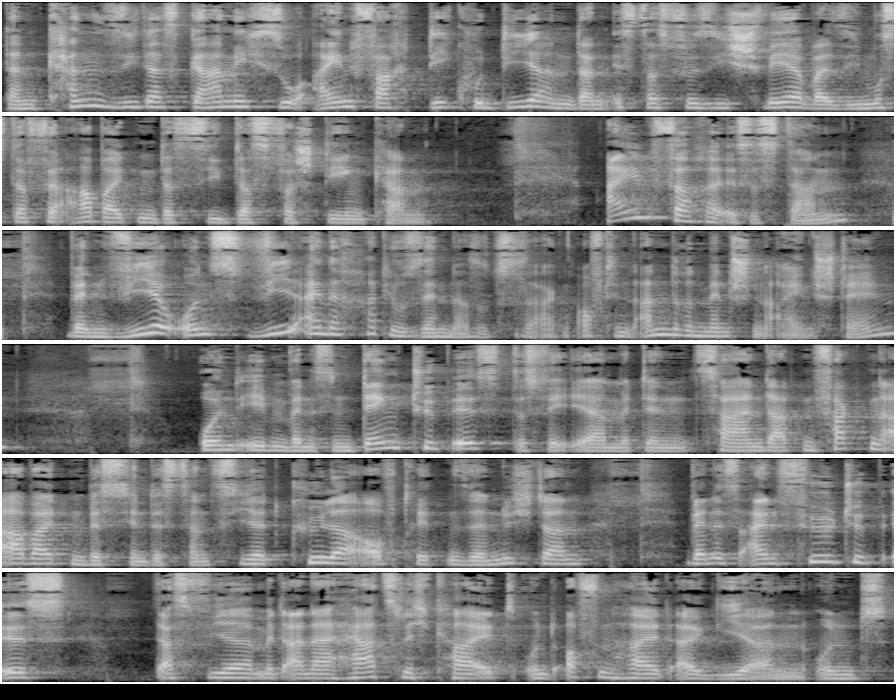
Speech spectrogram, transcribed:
dann kann sie das gar nicht so einfach dekodieren, dann ist das für sie schwer, weil sie muss dafür arbeiten, dass sie das verstehen kann. Einfacher ist es dann, wenn wir uns wie ein Radiosender sozusagen auf den anderen Menschen einstellen und eben, wenn es ein Denktyp ist, dass wir eher mit den Zahlen, Daten, Fakten arbeiten, ein bisschen distanziert, kühler auftreten, sehr nüchtern. Wenn es ein Fühltyp ist, dass wir mit einer Herzlichkeit und Offenheit agieren und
